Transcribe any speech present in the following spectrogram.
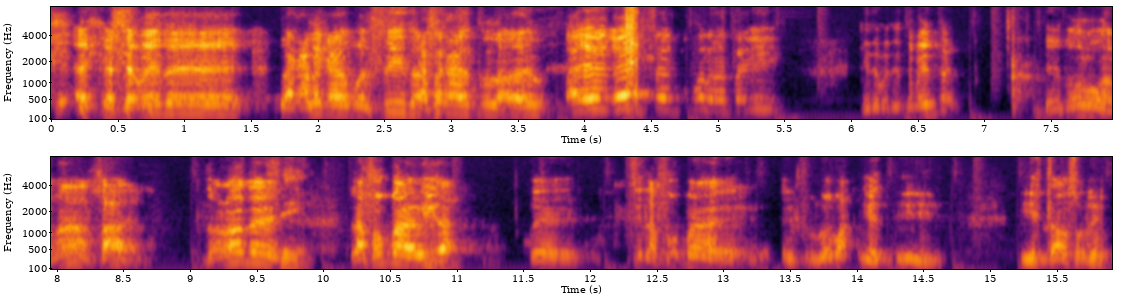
que, el que se mete la caleca de bolsita, la saca dentro de la de él. Ese es el que está aquí, independientemente de todos los demás, ¿sabes? No de Sí. la forma de vida, de, sí, la forma de, entre Europa y, y- y Estados Unidos.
